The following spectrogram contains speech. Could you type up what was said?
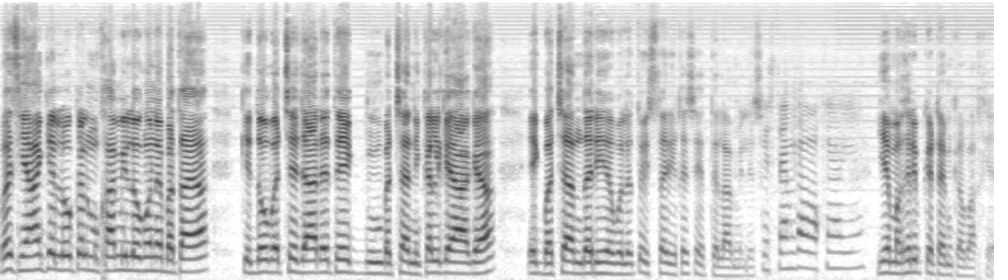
बस यहाँ के लोकल मुकामी लोगों ने बताया कि दो बच्चे जा रहे थे एक बच्चा निकल के आ गया एक बच्चा अंदर ही है बोले तो इस तरीके से इतला मिली किस टाइम का वाक़या है ये मगरब के टाइम का वाक़ है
